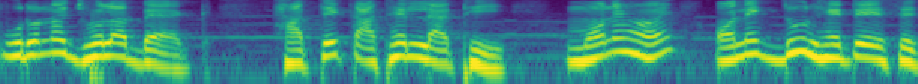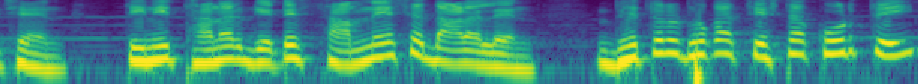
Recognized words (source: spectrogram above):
পুরনো ঝোলা ব্যাগ, হাতে কাঠের লাঠি। মনে হয় অনেক দূর হেঁটে এসেছেন। তিনি থানার গেটের সামনে এসে দাঁড়ালেন। ভেতরে ঢোকার চেষ্টা করতেই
